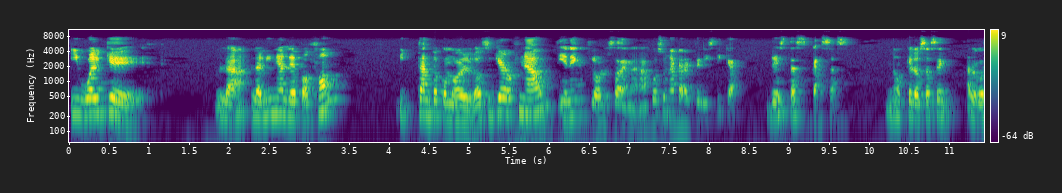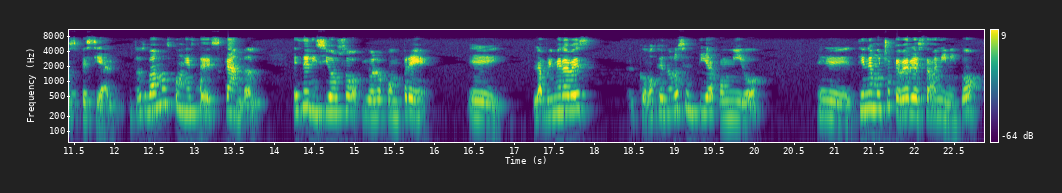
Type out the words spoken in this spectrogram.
Igual que la, línea Le Parfum, y tanto como los Girl Now, tienen flores de naranjo. Es una característica de estas casas, ¿no? que los hacen algo especial. Entonces vamos con este Scandal. Es delicioso, yo lo compré. Eh, la primera vez como que no lo sentía conmigo. Eh, tiene mucho que ver el estado anímico.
